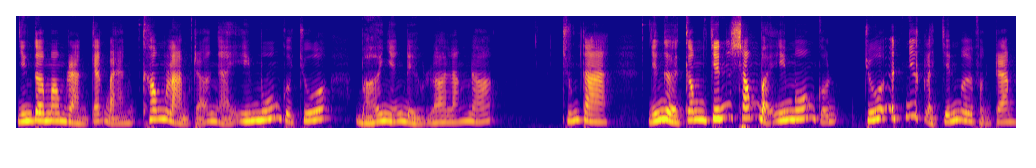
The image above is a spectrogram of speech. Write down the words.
Nhưng tôi mong rằng các bạn không làm trở ngại ý muốn của Chúa bởi những điều lo lắng đó. Chúng ta, những người công chính sống bởi ý muốn của Chúa ít nhất là 90%.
